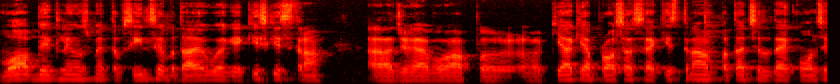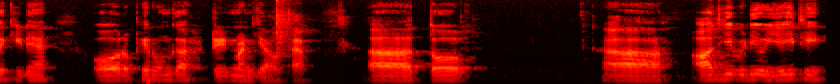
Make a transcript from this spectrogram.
وہ آپ دیکھ لیں، اس میں تفصیل سے بتایا ہوا ہے کہ کس کس طرح جو ہے وہ آپ کیا کیا پروسیس ہے، کس طرح پتہ چلتا ہے کون سے کیڑے ہیں اور پھر ان کا ٹریٹمنٹ کیا ہوتا ہے۔ تو آج کی ویڈیو یہی تھی۔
